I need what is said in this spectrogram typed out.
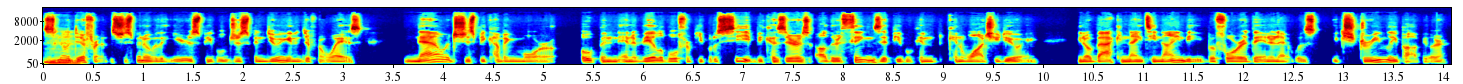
It's mm-hmm. no different. It's just been over the years. People just been doing it in different ways. Now it's just becoming more open and available for people to see because there's other things that people can can watch you doing. You know, back in 1990, before the internet was extremely popular,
